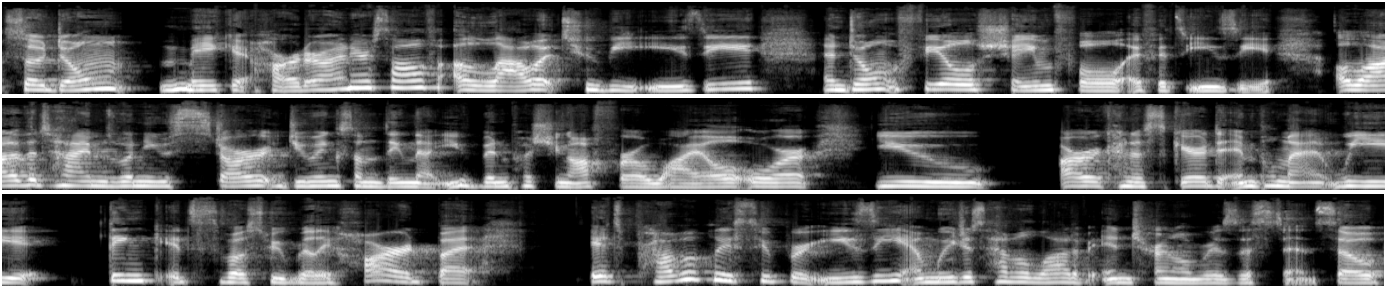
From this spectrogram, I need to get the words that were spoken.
So don't make it harder on yourself. Allow it to be easy and don't feel shameful if it's easy. A lot of the times when you start doing something that you've been pushing off for a while or you are kind of scared to implement, we think it's supposed to be really hard, but it's probably super easy and we just have a lot of internal resistance. So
